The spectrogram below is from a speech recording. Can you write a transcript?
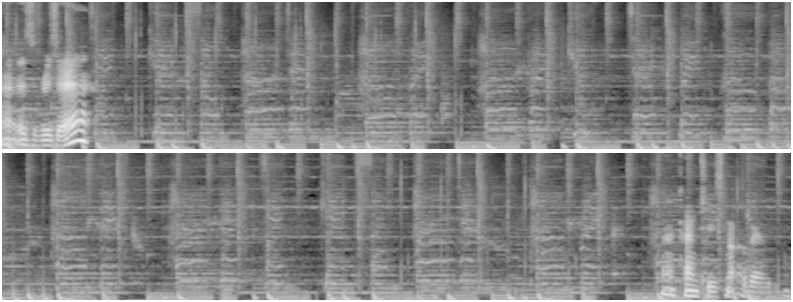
Right, there's a Kanji's not available.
